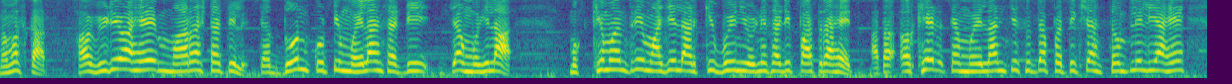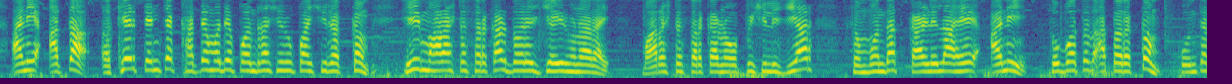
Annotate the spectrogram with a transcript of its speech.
नमस्कार. हा व्हिडिओ आहे महाराष्ट्रातील त्या दोन कोटी महिलांसाठी ज्या महिला मुख्यमंत्री माझी लाडकी बहीण योजनेसाठी पात्र आहेत. आता अखेर त्या महिलांची सुद्धा प्रतीक्षा संपलेली आहे आणि आता अखेर त्यांच्या खात्यामध्ये पंधराशे रुपयाची रक्कम ही महाराष्ट्र सरकारद्वारे जाहीर होणार आहे. महाराष्ट्र सरकारनं ऑफिशियली जी आर संबंधात काढलेला आहे आणि सोबतच आता रक्कम कोणत्या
